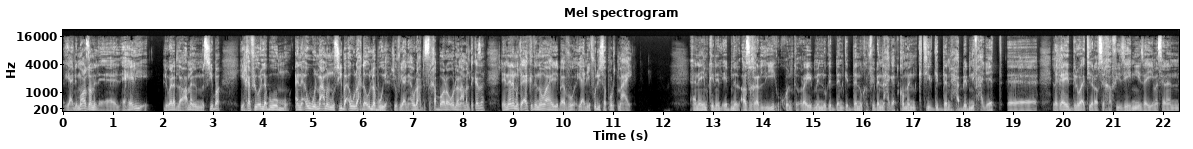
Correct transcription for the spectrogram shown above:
يعني معظم ال- الأهالي الولد لو عمل مصيبه يخاف يقول لأبوه وأمه أنا أول ما أعمل مصيبة أول واحد أقول لأبويا شوف يعني أول واحد استخبى وراه وأقول له أنا عملت كذا لأن أنا متأكد إن هو هيبقى full يعني fully support معايا. أنا يمكن الابن الأصغر ليه وكنت قريب منه جدا جدا وكان في بينا حاجات common كتير جدا حببني في حاجات آه لغاية دلوقتي راسخة في ذهني زي مثلا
